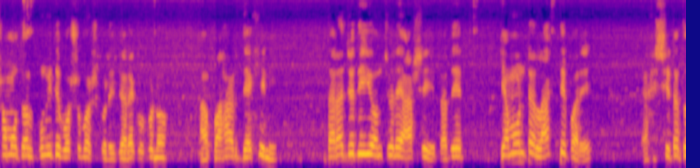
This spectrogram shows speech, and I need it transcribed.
সমতল ভূমিতে বসবাস করে, যারা কখনো পাহাড় দেখেনি, তারা যদি এই অঞ্চলে আসে, তাদের কেমনটা লাগতে পারে সেটা তো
